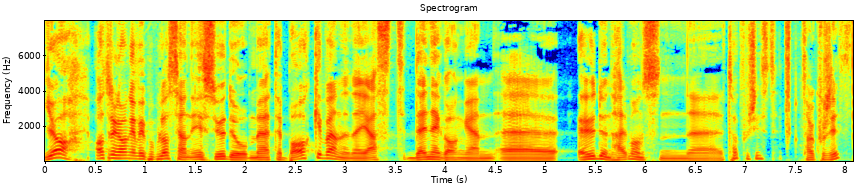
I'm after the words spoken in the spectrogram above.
Ja, andre gang er vi på plass igjen i studio med tilbakevendende gjest. Denne gangen eh, Audun Hermansen. Eh, takk for sist. Takk for sist.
